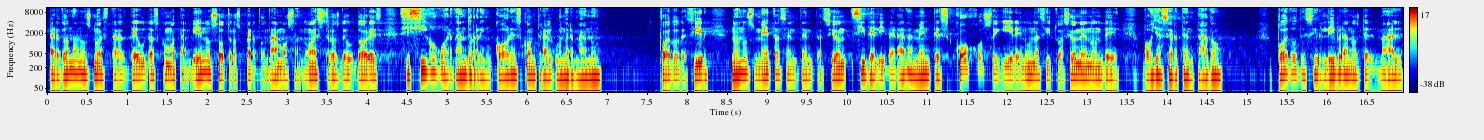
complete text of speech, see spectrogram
perdónanos nuestras deudas como también nosotros perdonamos a nuestros deudores si sigo guardando rencores contra algún hermano. Puedo decir, no nos metas en tentación si deliberadamente escojo seguir en una situación en donde voy a ser tentado. Puedo decir líbranos del mal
